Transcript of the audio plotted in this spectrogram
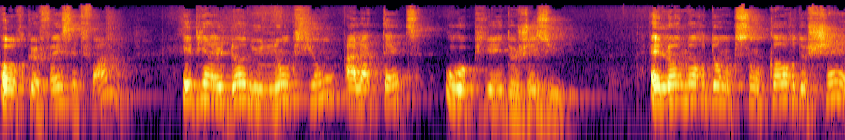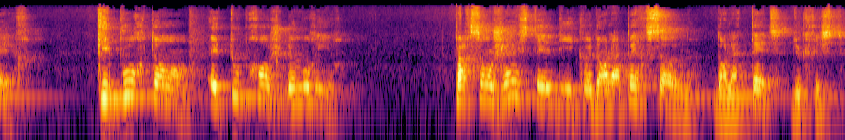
Or, que fait cette femme? Eh bien, elle donne une onction à la tête ou aux pieds de Jésus. Elle honore donc son corps de chair qui pourtant est tout proche de mourir. Par son geste, elle dit que dans la personne, dans la tête du Christ,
